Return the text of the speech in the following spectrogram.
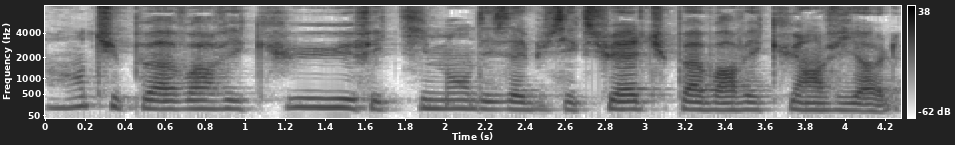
Hein, tu peux avoir vécu effectivement des abus sexuels, tu peux avoir vécu un viol,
